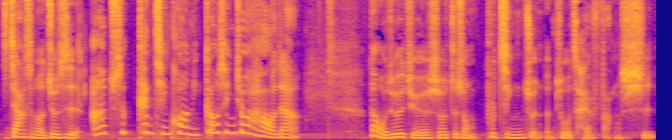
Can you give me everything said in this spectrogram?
加什么就是啊，就是看情况，你高兴就好这样。那我就会觉得说，这种不精准的做菜方式，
